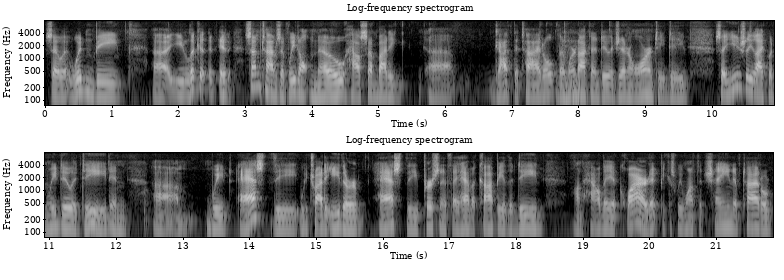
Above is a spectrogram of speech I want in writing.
So it wouldn't be, uh, you look at it, sometimes if we don't know how somebody uh, got the title, then we're not going to do a general warranty deed. So usually, like when we do a deed, and um, we ask the, we try to either ask the person if they have a copy of the deed on how they acquired it because we want the chain of title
